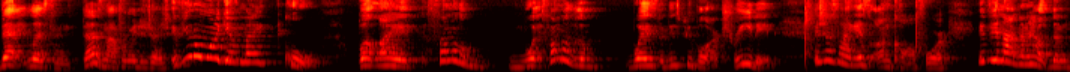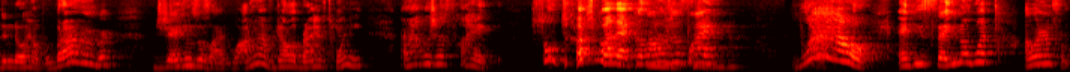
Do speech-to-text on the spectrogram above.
that listen, that's not for me to judge. If you don't want to give money, cool. But like some of the some of the ways that these people are treated, it's just like it's uncalled for. If you're not gonna help them, then don't help them. But I remember James was like, "Well, I don't have a dollar, but I have 20. and I was just like so touched by that because I was just like, "Wow!" And he said, "You know what? I learned from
